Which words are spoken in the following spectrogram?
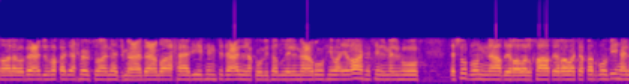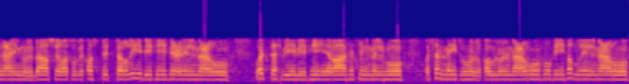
قال وبعد فقد أحببت أن أجمع بعض أحاديث تتعلق بفضل المعروف وإغاثة الملهوف تسر الناظر والخاطر وتقر بها العين الباصرة بقصد الترغيب في فعل المعروف والتحبيب في إغاثة الملهوف وسميته القول المعروف في فضل المعروف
